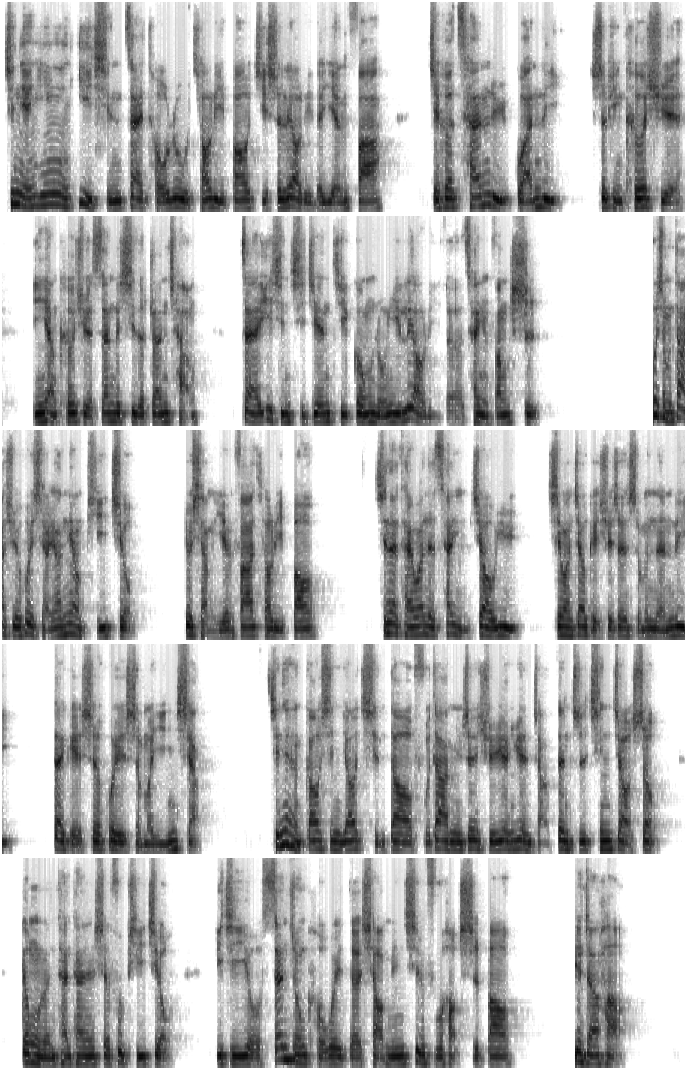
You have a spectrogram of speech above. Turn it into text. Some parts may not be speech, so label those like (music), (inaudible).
今年因应疫情，再投入调理包即食料理的研发，结合餐旅管理、食品科学、营养科学三个系的专长，在疫情期间提供容易料理的餐饮方式。为什么大学会想要酿啤酒，又想研发调理包？现在台湾的餐饮教育，希望教给学生什么能力？带给社会什么影响？今天很高兴邀请到辅大民生学院院长邓之清教授，跟我们谈谈神父啤酒，以及有三种口味的小明幸福好食包。院长好。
